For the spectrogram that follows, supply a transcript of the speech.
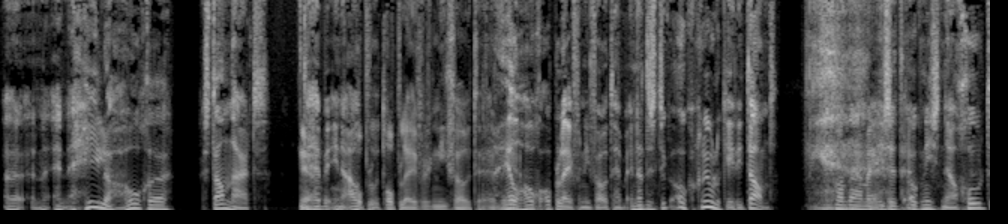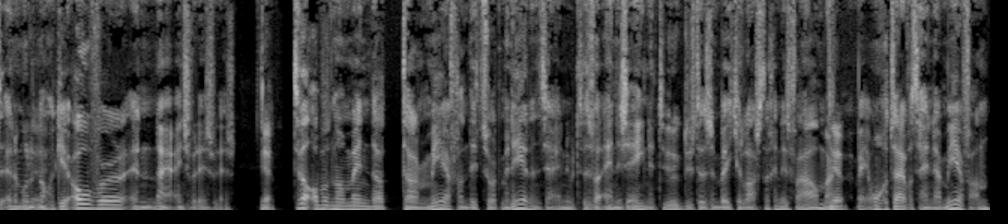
een, een hele hoge standaard te ja, hebben in output. Op, opleverniveau te hebben. Heel ja. hoog opleverniveau te hebben. En dat is natuurlijk ook gruwelijk irritant. Ja. Want daarmee is het ook niet snel goed. En dan moet het nog een keer over. En nou ja, enzovoort, enzovoort. Ja. Terwijl op het moment dat er meer van dit soort meneren zijn. Het is wel NS1 natuurlijk. Dus dat is een beetje lastig in dit verhaal. Maar ongetwijfeld zijn daar meer van.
